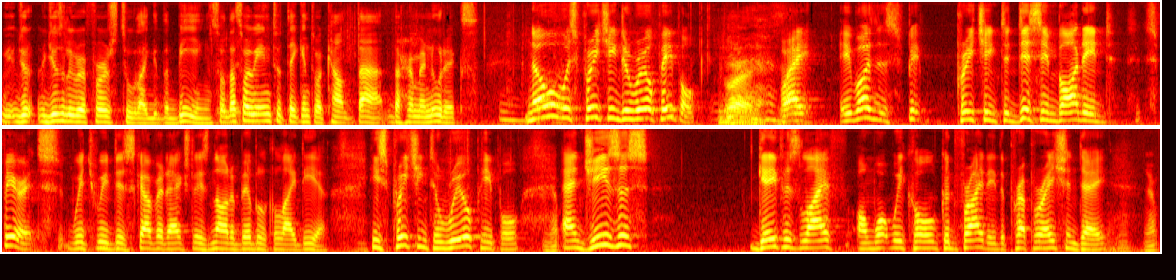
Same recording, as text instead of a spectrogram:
usually refers to like the being. So that's why we need to take into account that the hermeneutics. Mm. Noah was preaching to real people. Right. Right? He wasn't sp- preaching to disembodied spirits, which we discovered actually is not a biblical idea. He's preaching to real people. And Jesus gave his life on what we call Good Friday, the preparation day, mm-hmm. Yep.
